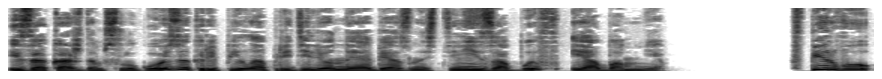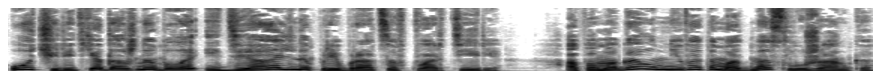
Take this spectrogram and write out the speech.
и за каждым слугой закрепила определенные обязанности, не забыв и обо мне. В первую очередь я должна была идеально прибраться в квартире, а помогала мне в этом одна служанка,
